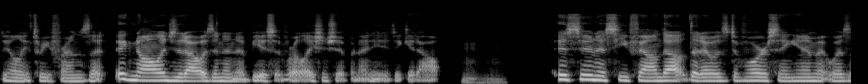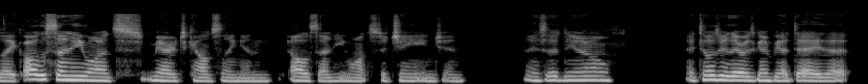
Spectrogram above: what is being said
The only three friends that acknowledged that I was in an abusive relationship and I needed to get out. Mm-hmm. As soon as he found out that I was divorcing him, it was like all of a sudden he wants marriage counseling and all of a sudden he wants to change. And I said, you know, I told you there was going to be a day that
